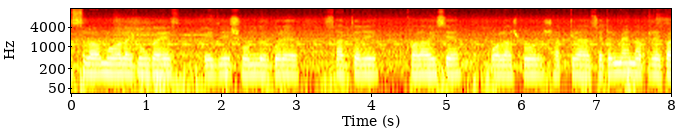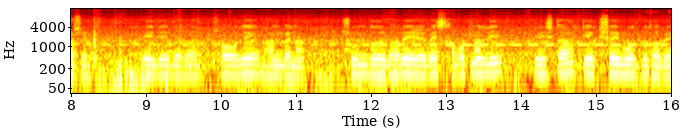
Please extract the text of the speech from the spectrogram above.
আসসালামু আলাইকুম গাইস এই যে সুন্দর করে সার্জারি করা হয়েছে পলাশপুর সাতক্ষীরা সেটেলমেন্ট অফিসের পাশে। এই যে দেখেন, সহজে ভাঙবে না। সুন্দরভাবে এভাবে সাপোর্ট মারলে জিনিসটা টেকসই মজবুত হবে।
